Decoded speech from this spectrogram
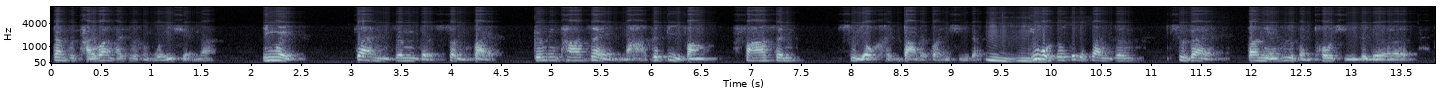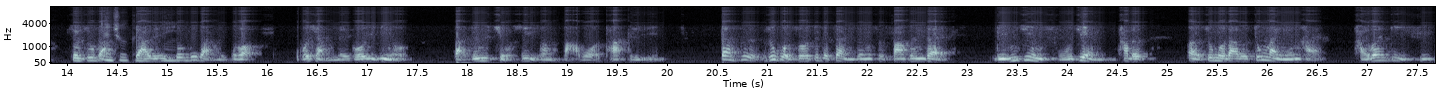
但是台湾还是很危险呢，因为战争的胜败跟他在哪个地方发生是有很大的关系的。嗯嗯。如果说这个战争是在当年日本偷袭这个珍珠港、加入珍珠港的时候，我想美国一定有百分之九十以上的把握它可以赢。但是如果说这个战争是发生在临近福建，它的呃中国大陆东南沿海台湾地区。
